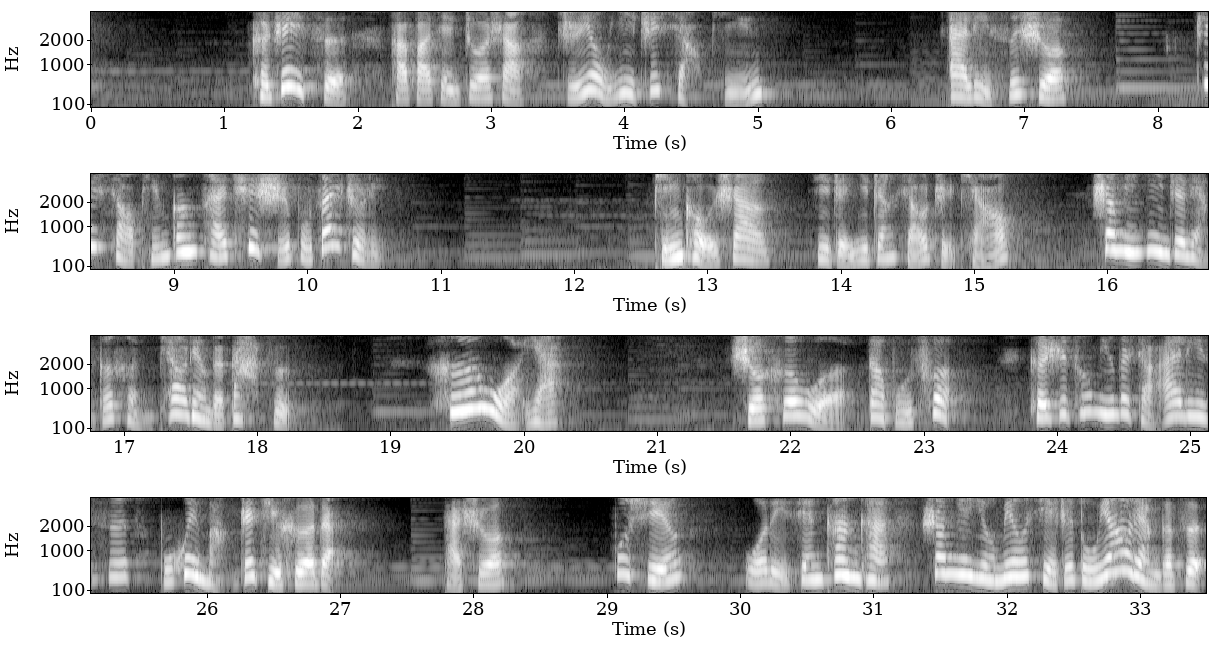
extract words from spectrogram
可这次，她发现桌上只有一只小瓶。爱丽丝说：“这小瓶刚才确实不在这里。”瓶口上系着一张小纸条，上面印着两个很漂亮的大字：“喝我呀。”说“喝我”倒不错，可是聪明的小爱丽丝不会忙着去喝的。她说：“不行，我得先看看上面有没有写着‘毒药’两个字。”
